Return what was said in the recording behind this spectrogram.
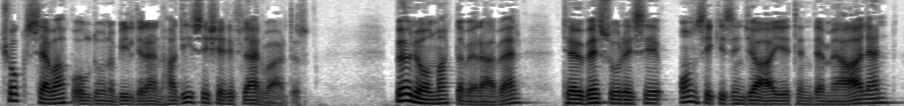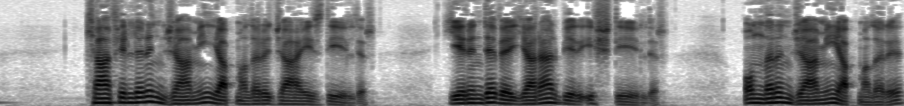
çok sevap olduğunu bildiren hadisi şerifler vardır. Böyle olmakla beraber Tevbe suresi 18. ayetinde mealen kâfirlerin cami yapmaları caiz değildir. Yerinde ve yarar bir iş değildir. Onların cami yapmaları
